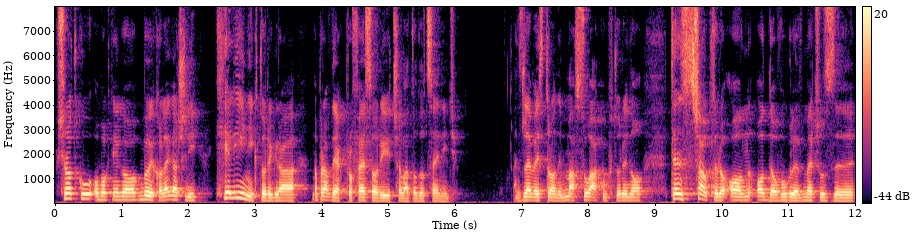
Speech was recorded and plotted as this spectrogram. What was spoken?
W środku obok niego były kolega, czyli Chiellini, który gra naprawdę jak profesor i trzeba to docenić. Z lewej strony Masuaku, który no ten strzał, który on oddał w ogóle w meczu z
